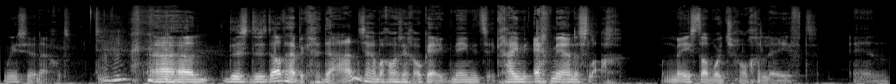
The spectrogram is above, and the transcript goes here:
moet je zeggen, nou goed. Mhm. Eh, dus, dus dat heb ik gedaan. Zeg maar gewoon zeggen, oké, ik neem het, ik ga hier echt mee aan de slag. Want meestal word je gewoon geleefd. En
